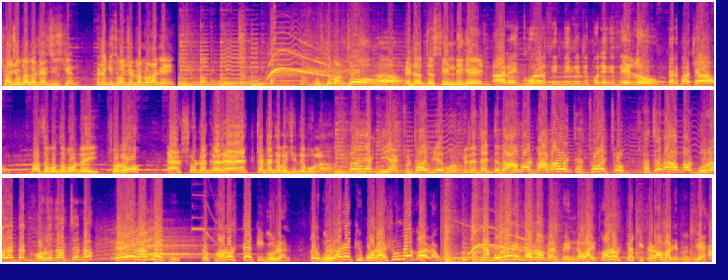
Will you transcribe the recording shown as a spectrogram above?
ছয়শো টাকা চাইছিস কেন? এটা কি ছয়শো টাকা লাগে? বুঝতে পারছ? হ্যাঁ। এটা হচ্ছে সিন্ডিকেট আরে ঘোড়ার সিন্ডিকেটে পড়ে গেছে এলো লোক তার বাঁচাও। বাঁচাবো তো বটেই। শোনো একশো টাকার একটা টাকা বেশি দেবো না। কি একশো টাকা বিয়ে মুরব্বীরে চাইতে হবে। আমার ভাড়া হয়েছে ছয়শো। তাছাড়া আমার ঘোড়ার একটা খরচ আছে না? এ বাবু তো খরচটা কি ঘোড়ার? তোর ঘোড়ারে কি পড়াশোনা করাও? না ঘোড়ারে জামা প্যান্ট পেন দাও। আর খরচটা কি তোর আমার একটু দেখা।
